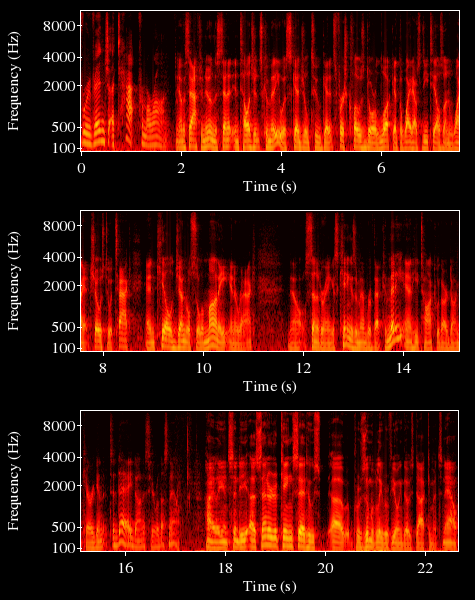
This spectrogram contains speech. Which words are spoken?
revenge attack from Iran. Now, this afternoon, the Senate Intelligence Committee was scheduled to get its first closed-door look at the White House details on why it chose to attack and kill General Soleimani in Iraq. Now, Senator Angus King is a member of that committee, and he talked with our Don Carrigan today. Don is here with us now. Hi, Lee and Cindy. Uh, Senator King said, who's uh, presumably reviewing those documents now,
